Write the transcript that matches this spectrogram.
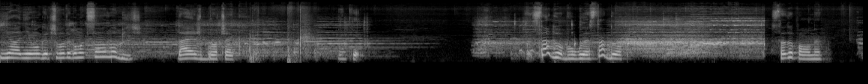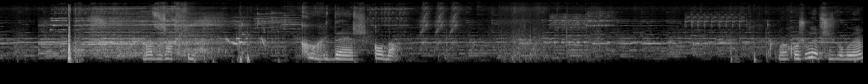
Ja nie mogę, trzeba tego maksa robić. Dajesz broczek. Jakie... Stadło w ogóle, stadło. Stadło mamy. Bardzo rzadki. Kurde, szkoda. Mogę kogoś ulepszyć w ogóle.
